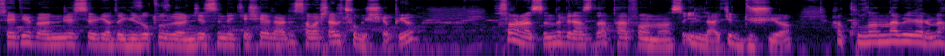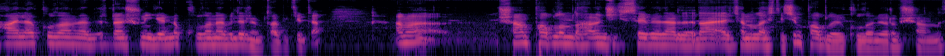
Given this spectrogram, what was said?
seviye ve öncesi ya da 130 ve öncesindeki şeylerde savaşlarda çok iş yapıyor. Sonrasında biraz daha performansı illaki düşüyor. Ha kullanılabilir mi? Hala kullanılabilir. Ben şunun yerine kullanabilirim tabii ki de. Ama şu an Pablo'm daha önceki seviyelerde daha erken ulaştığı için Pablo'yu kullanıyorum şu anlık.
